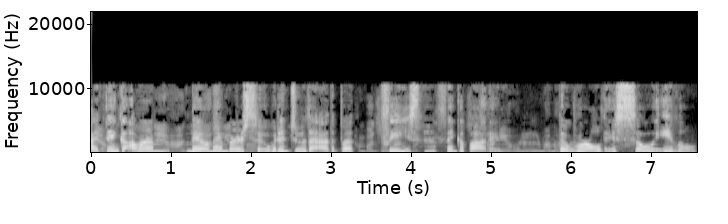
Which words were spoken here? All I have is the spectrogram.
I think our male members wouldn't do that, but please think about it. The world is so evil.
